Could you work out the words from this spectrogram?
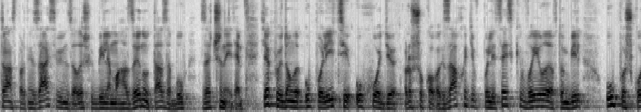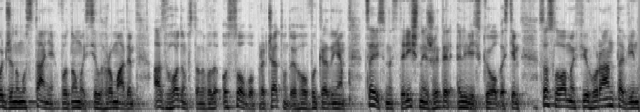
Транспортний засіб він залишив біля магазину та забув зачинити. Як повідомили у поліції, у ході розшукових заходів поліцейські виявили автомобіль у пошкодженому стані в одному з сіл громади, а згодом встановили особу, причетну до його викрадення. Це 18-річний житель Львівської області. За словами фігуранта, він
